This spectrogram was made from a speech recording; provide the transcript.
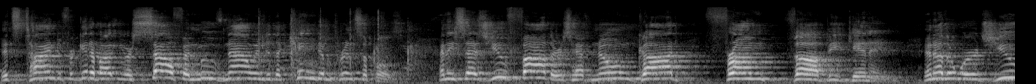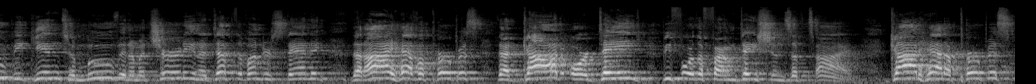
It's time to forget about yourself and move now into the kingdom principles. And he says, You fathers have known God from the beginning. In other words, you begin to move in a maturity and a depth of understanding that I have a purpose that God ordained before the foundations of time. God had a purpose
